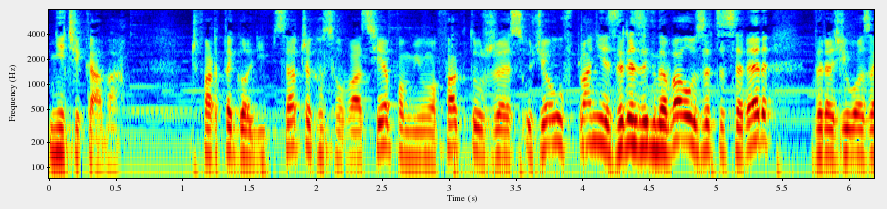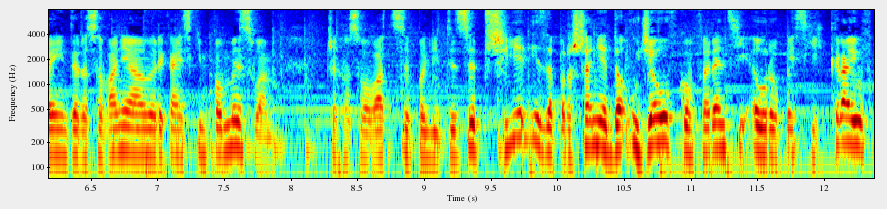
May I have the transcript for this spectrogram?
nieciekawa. 4 lipca Czechosłowacja, pomimo faktu, że z udziału w planie zrezygnowało ZSRR, wyraziła zainteresowanie amerykańskim pomysłem. Czechosłowaccy politycy przyjęli zaproszenie do udziału w konferencji europejskich krajów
